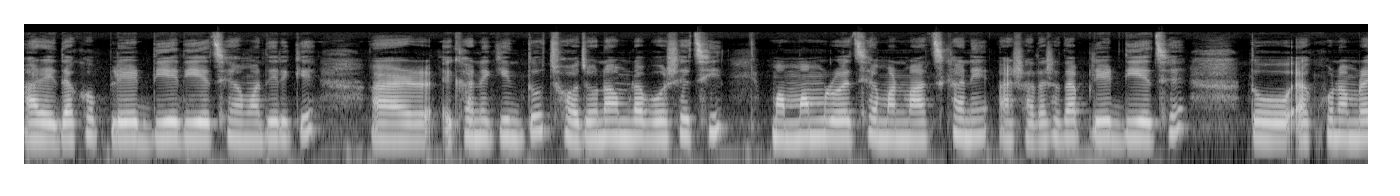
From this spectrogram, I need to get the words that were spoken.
আর এই দেখো প্লেট দিয়ে দিয়েছে আমাদেরকে। আর এখানে কিন্তু ছজন আমরা বসেছি। মাম্মাম রয়েছে আমার মাঝখানে আর সাদা সাদা প্লেট দিয়েছে। তো এখন আমরা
